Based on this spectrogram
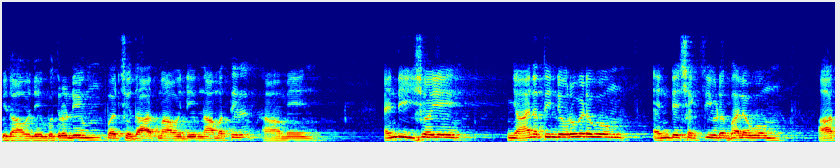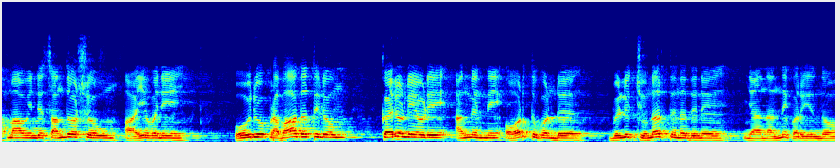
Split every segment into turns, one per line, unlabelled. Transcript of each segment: പിതാവിന്റെയും പുത്രന്റെയും പരിശുദ്ധാത്മാവിന്റെയും നാമത്തിൽ ആമേൻ. എന്റെ ഈശോയെ ജ്ഞാനത്തിന്റെ ഉറവിടവും എന്റെ ശക്തിയുടെ ഫലവും ആത്മാവിന്റെ സന്തോഷവും ആയവനെ ഓരോ പ്രഭാതത്തിലും കരുണയോടെ അങ്ങനെ ഓർത്തുകൊണ്ട് വിളിച്ചുണർത്തുന്നതിന് ഞാൻ നന്ദി പറയുന്നു.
